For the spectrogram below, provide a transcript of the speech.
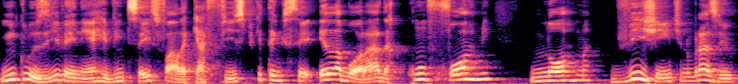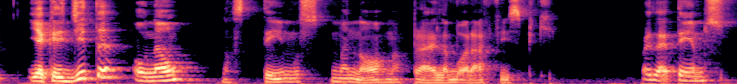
Inclusive a NR26 fala que a FISPIC tem que ser elaborada conforme norma vigente no Brasil. E acredita ou não, nós temos uma norma para elaborar a FISPIC. Pois é, temos.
